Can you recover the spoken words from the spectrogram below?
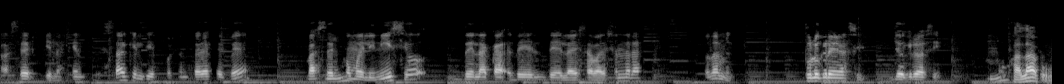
hacer que la gente saque el 10% de la FP, va a ser como el inicio de la, ca- de, de la desaparición de la FP. Totalmente. ¿Tú lo crees así? Yo creo así. Ojalá, pues.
